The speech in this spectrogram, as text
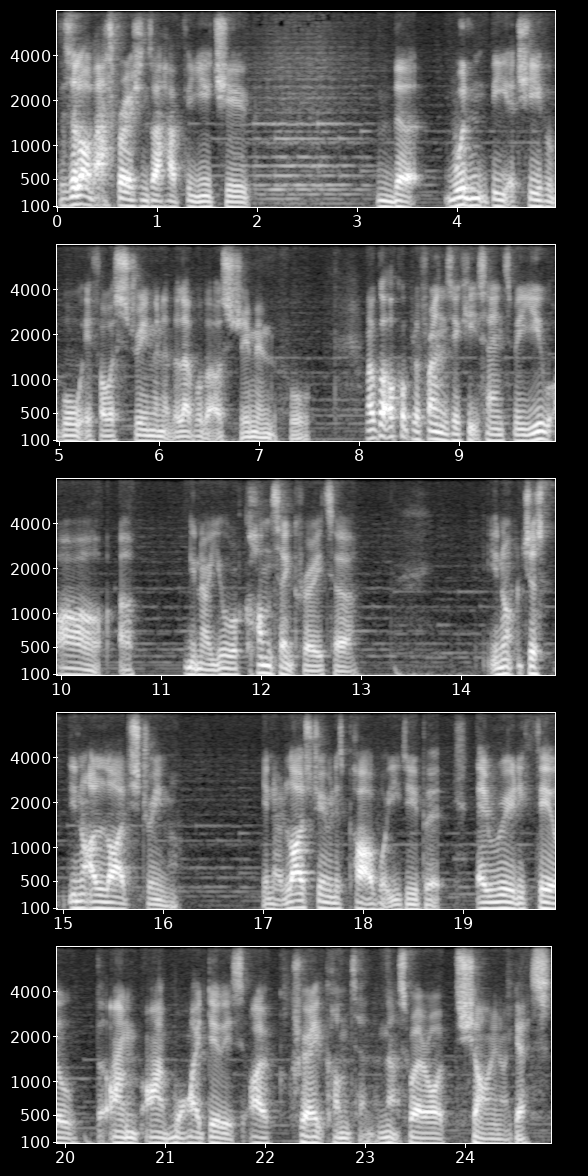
there's a lot of aspirations i have for youtube that wouldn't be achievable if i was streaming at the level that i was streaming before. And i've got a couple of friends who keep saying to me you are a you know you're a content creator. You're not just you're not a live streamer you know, live streaming is part of what you do, but they really feel that I'm, I'm what I do is I create content, and that's where I shine, I guess.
